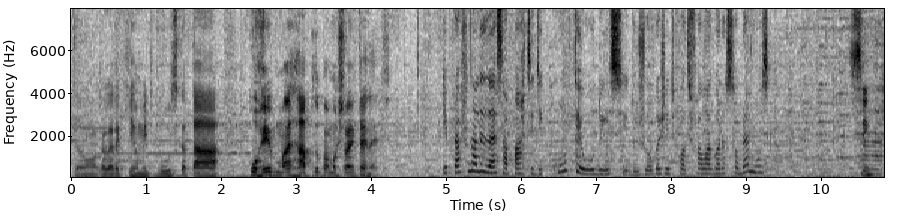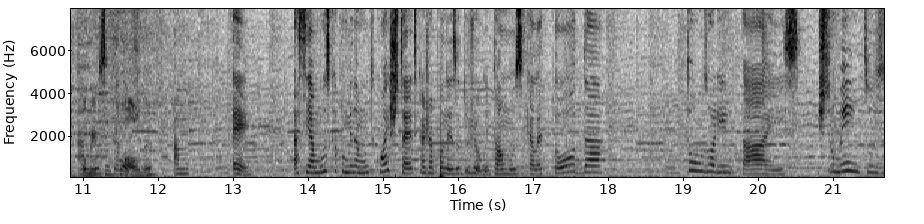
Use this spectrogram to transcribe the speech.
Então a galera que realmente busca tá correr mais rápido pra mostrar na internet. E pra finalizar essa parte de conteúdo em si do jogo, a gente pode falar agora sobre a música. Sim, A- que ficou bem pontual, né? A é. Assim, a música combina muito com a estética japonesa do jogo. Então a música ela é toda tons orientais, instrumentos,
